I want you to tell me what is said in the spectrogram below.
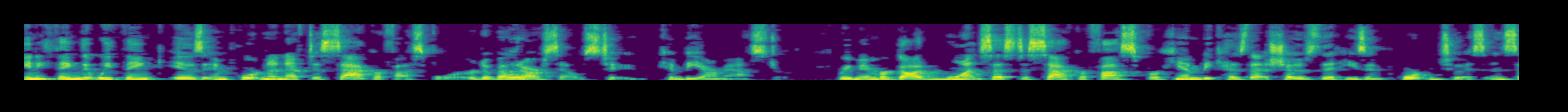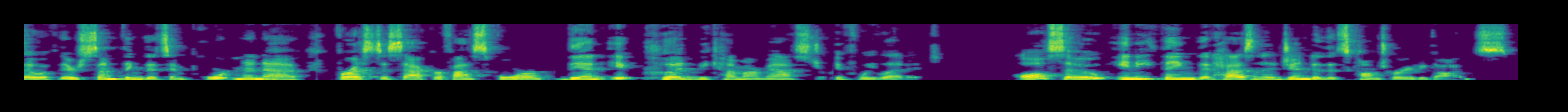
Anything that we think is important enough to sacrifice for or devote ourselves to can be our master. Remember, God wants us to sacrifice for Him because that shows that He's important to us. And so if there's something that's important enough for us to sacrifice for, then it could become our master if we let it. Also, anything that has an agenda that's contrary to God's.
